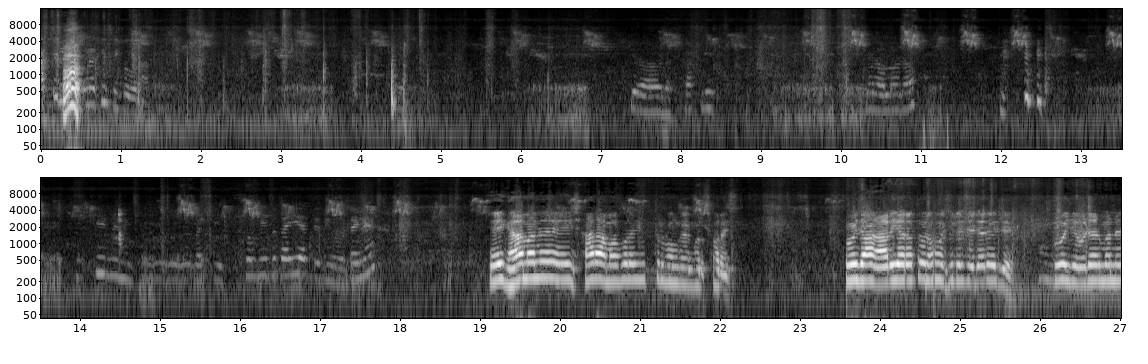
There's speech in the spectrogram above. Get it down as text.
আজকে হ্যাঁ। এগুলো না। কিরা ওটা, কাটলি? কিরা হলো ওটা? কি জানি, ছবি তো তাই আছে দিব, তাই না? এই ঘা মানে এই সারা আমাদের এই উত্তরবঙ্গে একবার ছড়াইছে। ওই যা আর ইয়ারও তো এরকম ছিল যে এটার ওই যে ওই যে ওটার মানে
